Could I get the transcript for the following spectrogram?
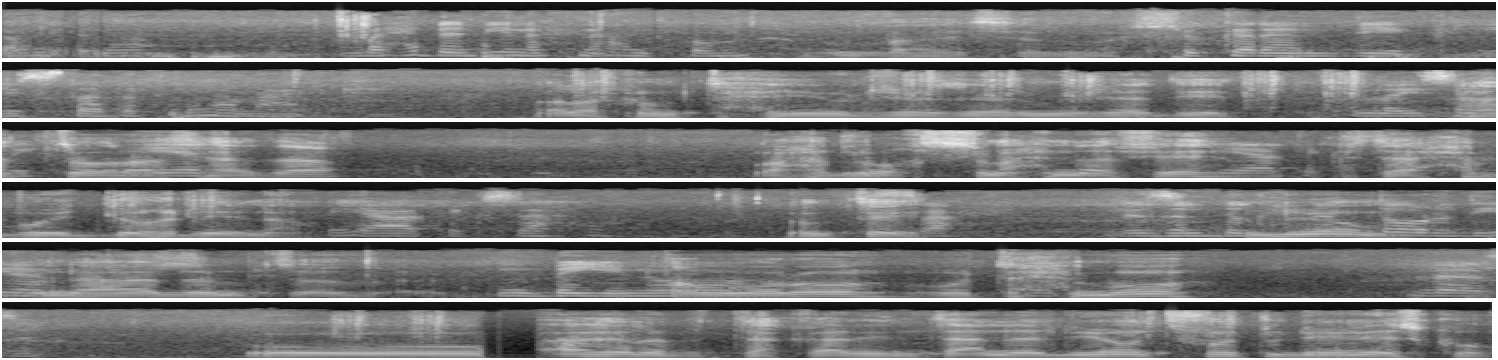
عندنا مرحبا بنا إحنا عندكم الله يسلمك شكرا لك اللي استضفتنا معك راكم تحيوا الجزائر من جديد الله يسلمك. هذا التراث هذا واحد الوقت سمحنا فيه حتى حبوا يدوه لينا يعطيك الصحة فهمتي صح لازم اليوم بالدكتور ديالنا لازم نبينوا تطوروه وتحموه لازم واغلب التقاليد نتاعنا اليوم تفوت اليونسكو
